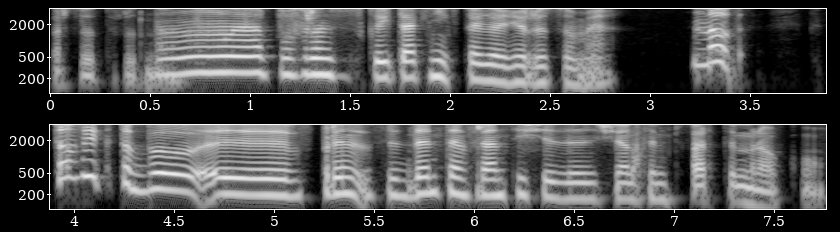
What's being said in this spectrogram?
bardzo trudno. Mm, po francusku i tak nikt tego nie rozumie. No, kto wie, kto był y, prezydentem Francji w 1974 roku?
